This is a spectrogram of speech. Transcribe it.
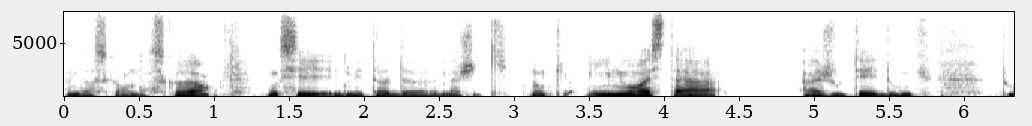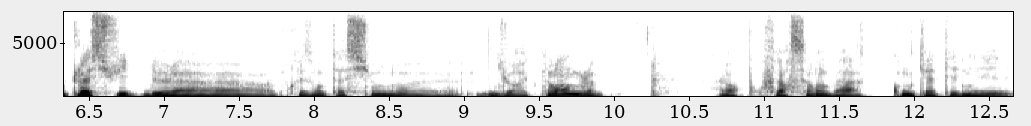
underscore underscore. Donc c'est une méthode magique. Donc il nous reste à ajouter donc toute la suite de la présentation du rectangle. Alors pour faire ça, on va concaténer.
